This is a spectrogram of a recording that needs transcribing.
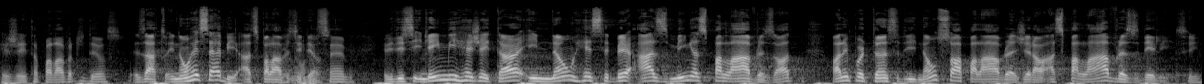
Rejeita a palavra de Deus. Exato, e não recebe as palavras de Deus. recebe. Ele disse: Quem me rejeitar e não receber as minhas palavras. Olha a importância de não só a palavra geral, as palavras dele. Sim.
